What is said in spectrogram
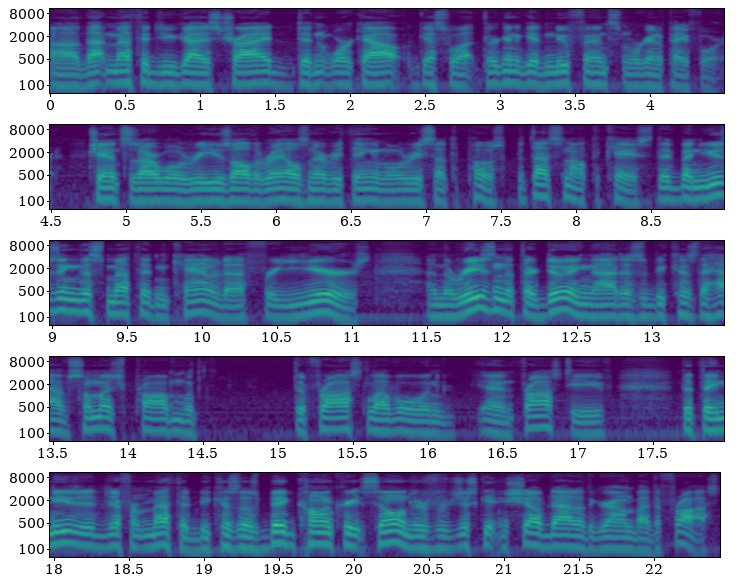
uh, that method you guys tried didn't work out, guess what? They're going to get a new fence and we're going to pay for it. Chances are we'll reuse all the rails and everything and we'll reset the post, but that's not the case. They've been using this method in Canada for years. And the reason that they're doing that is because they have so much problem with the frost level and, and frost heave that they needed a different method because those big concrete cylinders were just getting shoved out of the ground by the frost.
